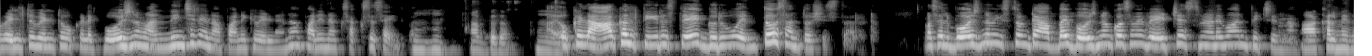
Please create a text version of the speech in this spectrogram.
వెళ్తూ వెళ్తూ ఒకళ్ళకి భోజనం అందించి నేను ఆ పనికి వెళ్ళాను. ఆ పని నాకు సక్సెస్ అయింది. అద్భుతం. ఒకళ్ళ ఆకలి తీరిస్తే గురువు ఎంతో సంతోషిస్తారట అసలు భోజనం ఇస్తుంటే అబ్బాయి భోజనం కోసమే వెయిట్ చేస్తున్నాడేమో అనిపించింది ఆకలి మీద.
